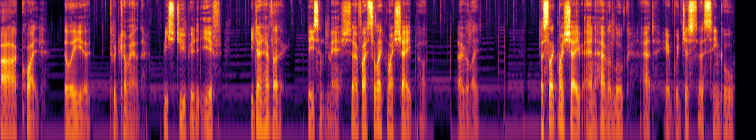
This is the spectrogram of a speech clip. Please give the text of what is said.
uh, quite silly. It could come out pretty stupid if you don't have a decent mesh. So if I select my shape, I'll overlay. I select my shape and have a look at it with just a single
